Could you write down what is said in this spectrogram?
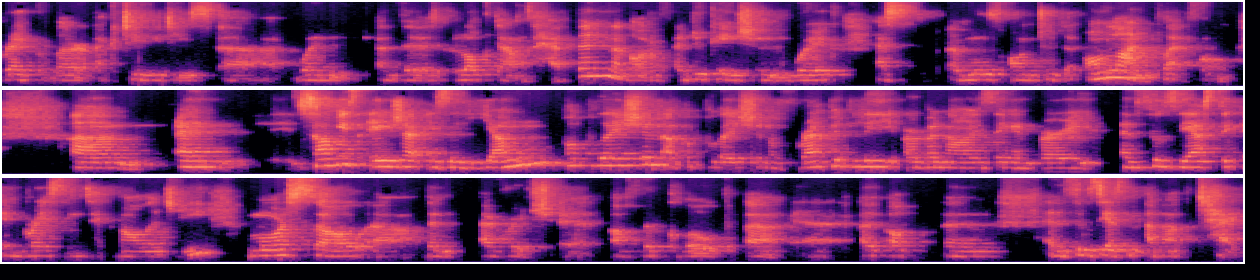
regular activities uh, when the lockdowns happen. A lot of education work has uh, moved on to the online platform. Um, and Southeast Asia is a young population, a population of rapidly urbanizing and very enthusiastic embracing technology, more so uh, than average uh, of the globe uh, uh of uh, enthusiasm about tech.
